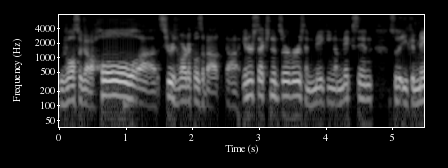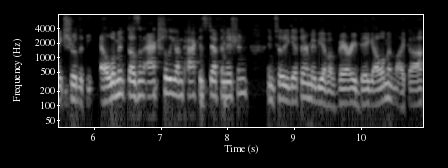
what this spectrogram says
We've also got a whole uh, series of articles about uh, intersection observers and making a mix in so that you can make sure that the element doesn't actually unpack its definition until you get there. Maybe you have a very big element like a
